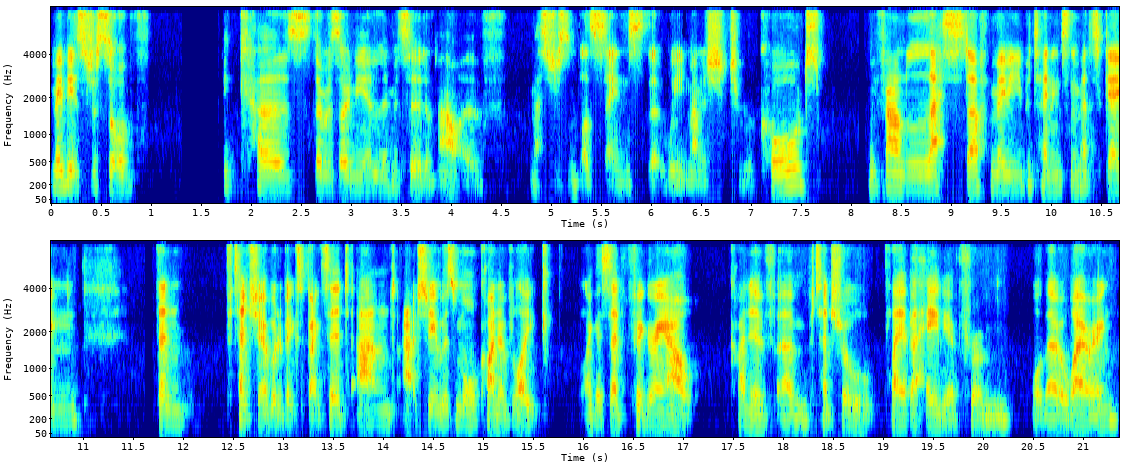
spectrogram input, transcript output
maybe it's just sort of because there was only a limited amount of messages and bloodstains that we managed to record. We found less stuff maybe pertaining to the metagame than potentially I would have expected, and actually it was more kind of like like I said, figuring out kind of um, potential player behavior from what they were wearing.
